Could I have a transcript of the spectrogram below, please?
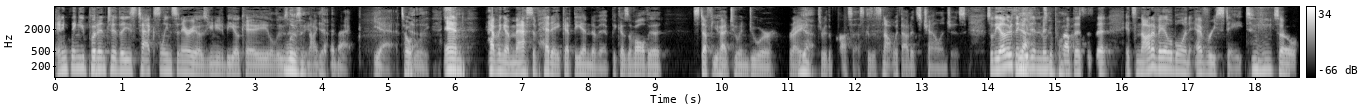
anything you put into these tax lien scenarios, you need to be okay losing, Losing it, not it, getting it back. Yeah, totally. So- And having a massive headache at the end of it because of all the stuff you had to endure right Yeah. through the process because it's not without its challenges. So the other thing Yeah, we didn't mention about this is that it's not available in every state. Mhm. So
